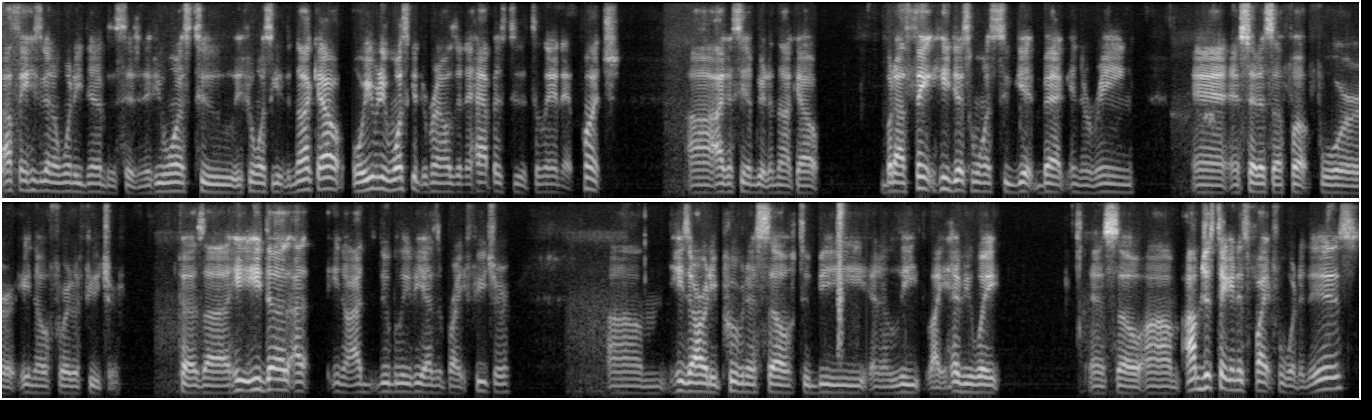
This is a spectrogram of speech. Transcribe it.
I think he's gonna win a damn decision. If he wants to, if he wants to get the knockout, or even if he wants to get the rounds and it happens to to land that punch, uh, I can see him getting a knockout. But I think he just wants to get back in the ring and, and set himself up for you know for the future because uh, he he does I, you know I do believe he has a bright future. Um, he's already proven himself to be an elite like heavyweight, and so um, I'm just taking this fight for what it is.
